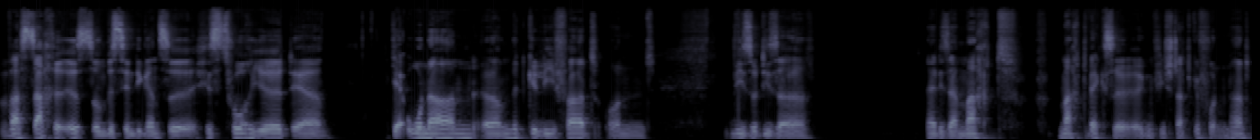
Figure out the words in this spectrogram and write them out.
was Sache ist, so ein bisschen die ganze Historie der der Onan, äh, mitgeliefert und wie so dieser ja, dieser Macht Machtwechsel irgendwie stattgefunden hat.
